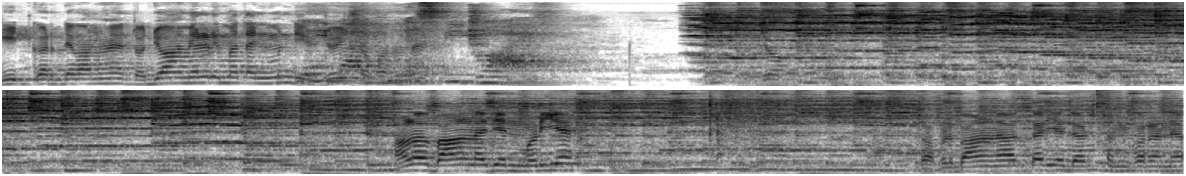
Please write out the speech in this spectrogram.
ગીત કરી દેવાનું હે. તો જોવા મેલડી માતાજી મંદિર જોઈ શકો તમે. જો. હાલો બાળના જઈને મળીએ. તો આપણે બાળના ઉતારીએ દર્શન કરીને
